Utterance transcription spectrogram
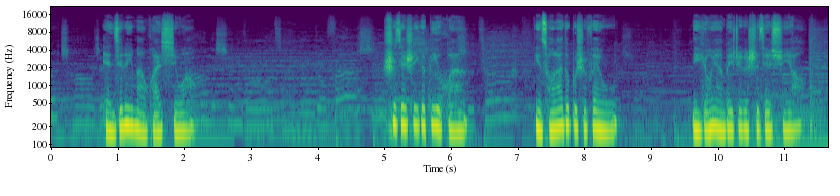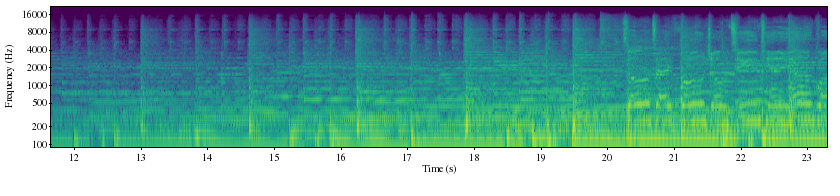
眼睛里满怀希望。世界是一个闭环，你从来都不是废物，你永远被这个世界需要。走在风中，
